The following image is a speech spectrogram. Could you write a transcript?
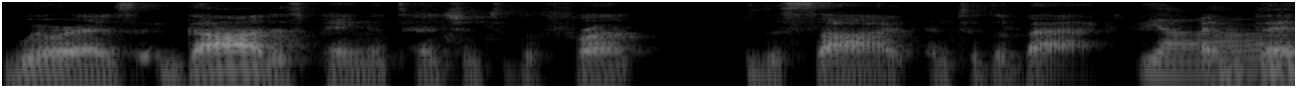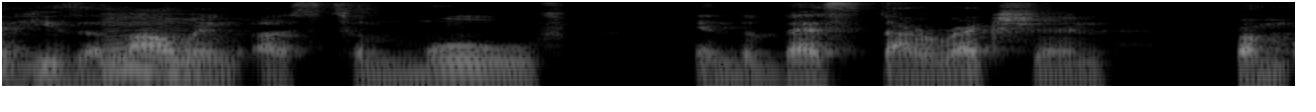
Whereas God is paying attention to the front, to the side, and to the back. Yeah. And then he's mm. allowing mm. us to move in the best direction from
